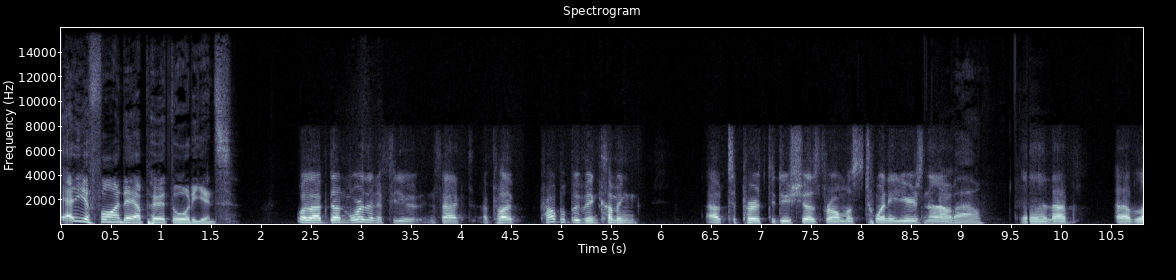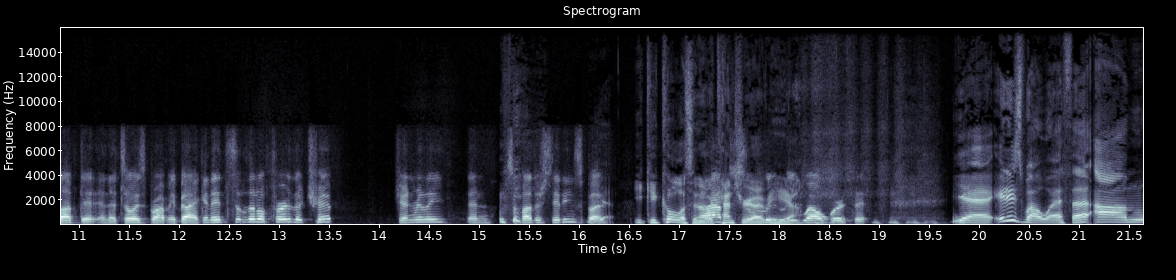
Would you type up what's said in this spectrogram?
How do you find our Perth audience? Well, I've done more than a few. In fact, I've probably probably been coming out to Perth to do shows for almost 20 years now, Wow. and I've I've loved it, and it's always brought me back. And it's a little further trip generally than some other cities, but You could call us another country over here. well worth it. Yeah, it is well worth it. Um,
